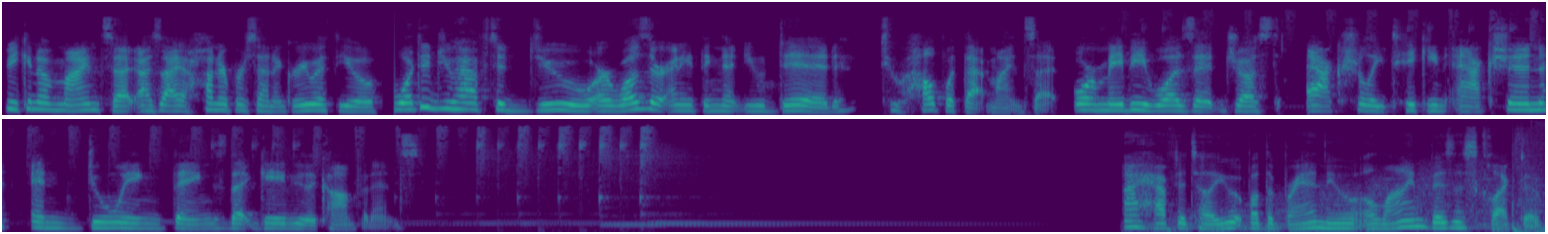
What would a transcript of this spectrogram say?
Speaking of mindset, as I 100% agree with you, what did you have to do, or was there anything that you did to help with that mindset? Or maybe was it just actually taking action and doing things that gave you the confidence? I have to tell you about the brand new Aligned Business Collective,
